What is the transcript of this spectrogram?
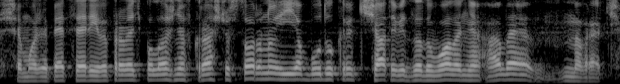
ще може 5 серій виправлять положення в кращу сторону, і я буду кричати від задоволення, але навряд чи.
